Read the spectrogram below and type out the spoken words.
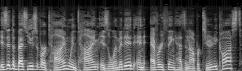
Is it the best use of our time when time is limited and everything has an opportunity cost?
